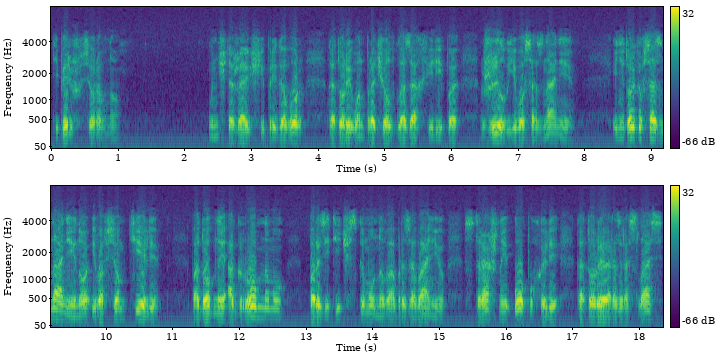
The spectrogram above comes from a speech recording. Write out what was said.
теперь уж все равно. Уничтожающий приговор, который он прочел в глазах Филиппа, жил в его сознании, и не только в сознании, но и во всем теле, подобный огромному паразитическому новообразованию, страшной опухоли, которая разрослась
